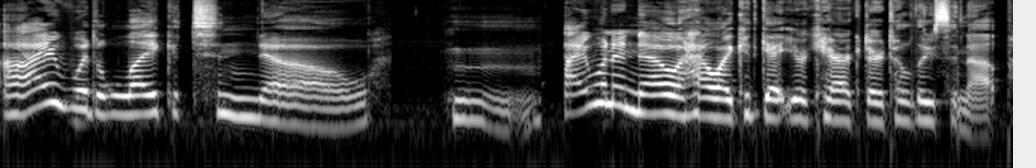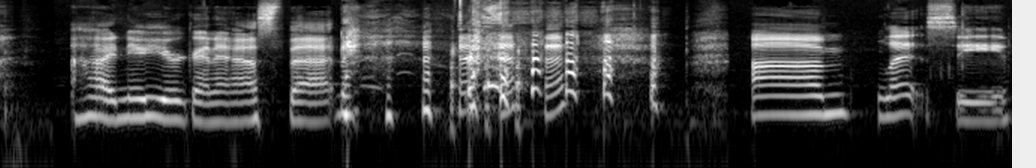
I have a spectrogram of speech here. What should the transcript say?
I would like to know. Hmm. I want to know how I could get your character to loosen up. I knew you were gonna ask that. um, let's see.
